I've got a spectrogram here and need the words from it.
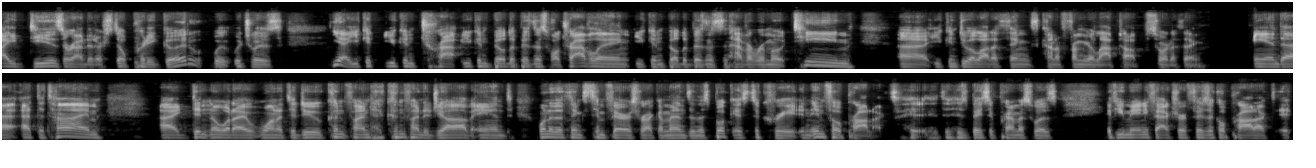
ideas around it are still pretty good, which was yeah, you can you can tra- you can build a business while traveling, you can build a business and have a remote team. Uh, you can do a lot of things kind of from your laptop sort of thing. And uh, at the time, I didn't know what I wanted to do, couldn't find couldn't find a job, and one of the things Tim Ferriss recommends in this book is to create an info product. His, basic premise was, if you manufacture a physical product, it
